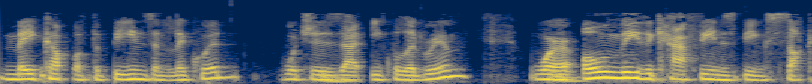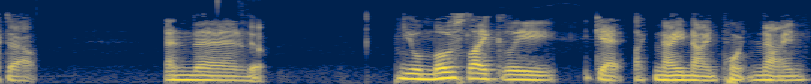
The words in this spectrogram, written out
makeup of the beans and liquid, which is at equilibrium, where only the caffeine is being sucked out, and then Yep. you'll most likely get like ninety nine point nine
